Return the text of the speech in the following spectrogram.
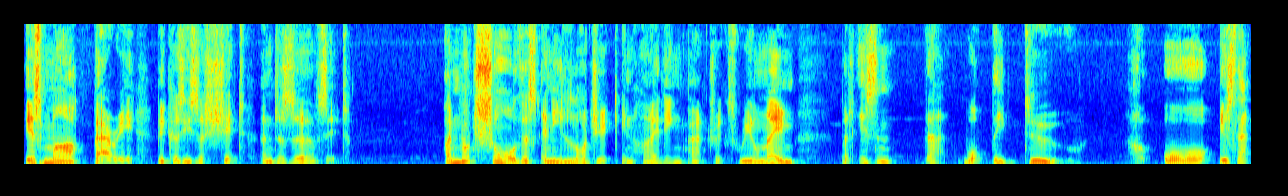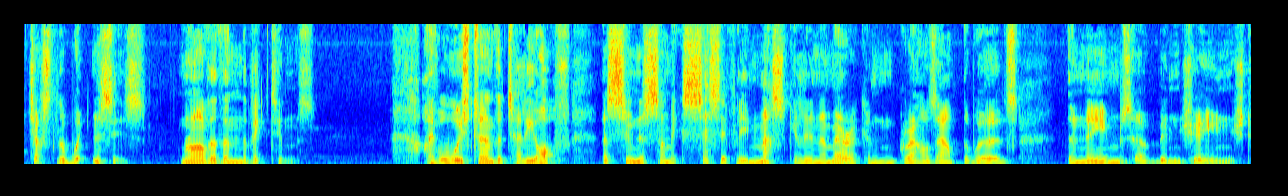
is Mark Barry because he's a shit and deserves it. I'm not sure there's any logic in hiding Patrick's real name, but isn't that what they do? Or is that just the witnesses rather than the victims? I've always turned the telly off as soon as some excessively masculine American growls out the words, the names have been changed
